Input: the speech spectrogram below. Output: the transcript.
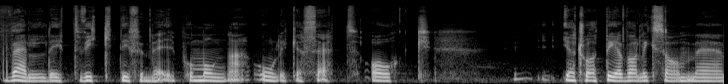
väldigt viktig för mig på många olika sätt. Och jag tror att det var liksom eh,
